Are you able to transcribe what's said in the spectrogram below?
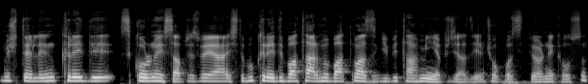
Müşterilerin kredi skorunu hesaplayacağız veya işte bu kredi batar mı batmaz mı gibi bir tahmin yapacağız diyelim. Çok basit bir örnek olsun.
